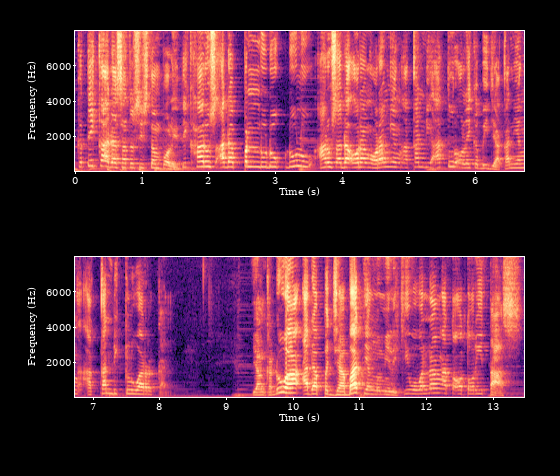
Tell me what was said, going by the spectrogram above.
Ketika ada satu sistem politik harus ada penduduk dulu, harus ada orang-orang yang akan diatur oleh kebijakan yang akan dikeluarkan. Yang kedua, ada pejabat yang memiliki wewenang atau otoritas.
